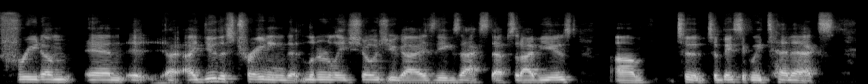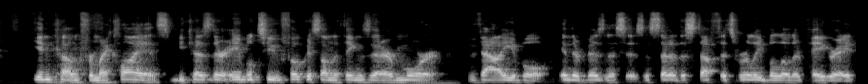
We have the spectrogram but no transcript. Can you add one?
freedom. And it, I, do this training that literally shows you guys the exact steps that I've used um, to, to basically 10x income for my clients because they're able to focus on the things that are more valuable in their businesses instead of the stuff that's really below their pay grade.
